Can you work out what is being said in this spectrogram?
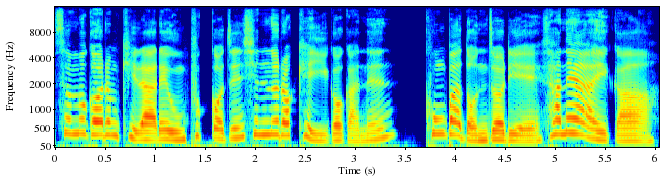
스무 걸음 길 아래 움푹 꺼진 신누렇게 익어가는 콩밭 언저리에 사내 아이가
